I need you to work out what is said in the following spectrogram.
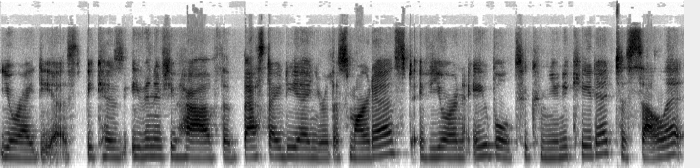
your ideas? Because even if you have the best idea and you're the smartest, if you're unable to communicate it, to sell it,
